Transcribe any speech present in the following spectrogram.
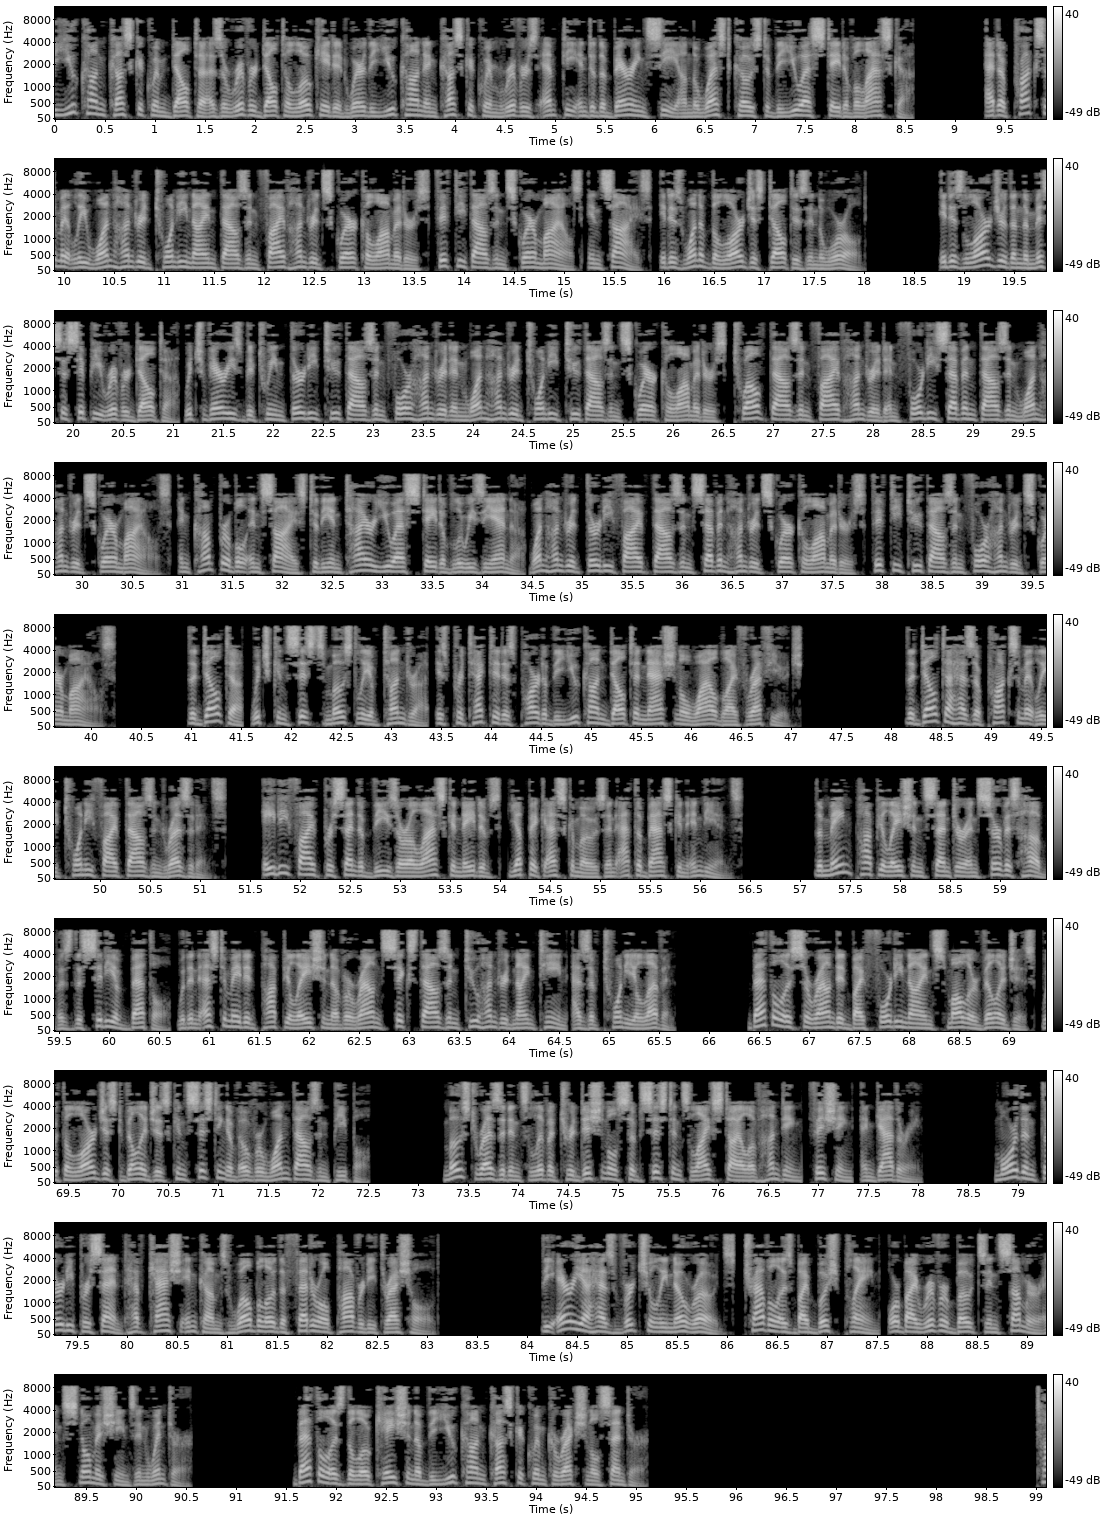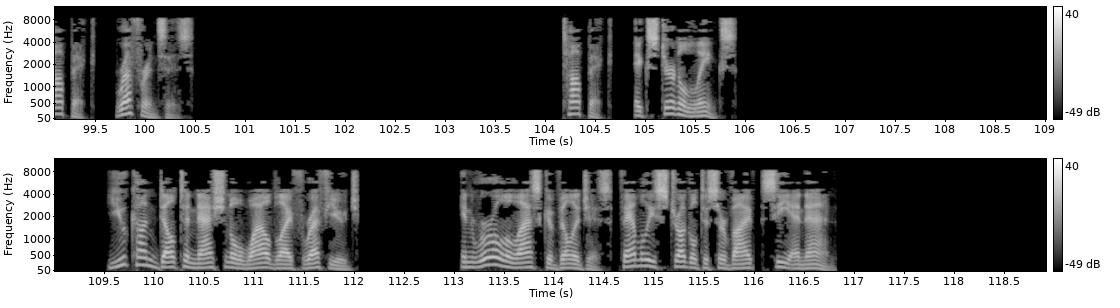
The Yukon-Kuskokwim Delta is a river delta located where the Yukon and Kuskokwim rivers empty into the Bering Sea on the west coast of the U.S. state of Alaska. At approximately 129,500 square kilometers, 50,000 square miles in size, it is one of the largest deltas in the world. It is larger than the Mississippi River Delta which varies between 32,400 and 122,000 square kilometers 12,500 and 47,100 square miles, and comparable in size to the entire U.S. state of Louisiana 135,700 square kilometers 52,400 square miles. The delta, which consists mostly of tundra, is protected as part of the Yukon Delta National Wildlife Refuge. The delta has approximately 25,000 residents. 85% of these are Alaska Natives, Yupik Eskimos and Athabaskan Indians. The main population center and service hub is the city of Bethel, with an estimated population of around 6,219 as of 2011. Bethel is surrounded by 49 smaller villages, with the largest villages consisting of over 1,000 people. Most residents live a traditional subsistence lifestyle of hunting, fishing, and gathering. More than 30% have cash incomes well below the federal poverty threshold. The area has virtually no roads, travel is by bush plane, or by river boats in summer and snow machines in winter. Bethel is the location of the Yukon-Kuskokwim Correctional Center. References External links Yukon Delta National Wildlife Refuge In rural Alaska villages, families struggle to survive, CNN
